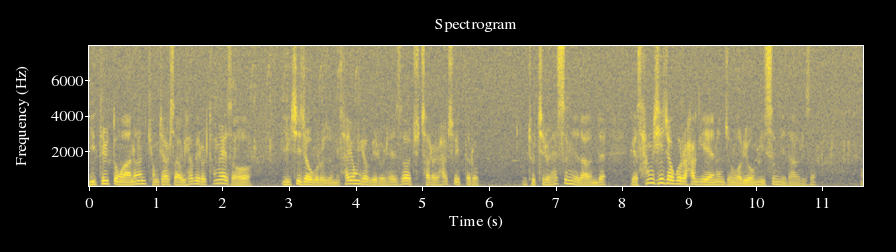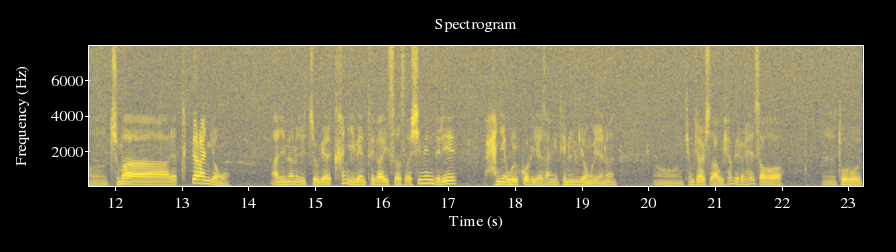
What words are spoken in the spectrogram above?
이틀 동안은 경찰서하고 협의를 통해서 일시적으로 좀 사용 협의를 해서 주차를 할 수 있도록 조치를 했습니다. 근데 그게 상시적으로 하기에는 좀 어려움이 있습니다. 그래서 어, 주말에 특별한 경우 아니면 이쪽에 큰 이벤트가 있어서 시민들이 많이 올 거로 예상이 되는 경우에는 어, 경찰서하고 협의를 해서 어, 도로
